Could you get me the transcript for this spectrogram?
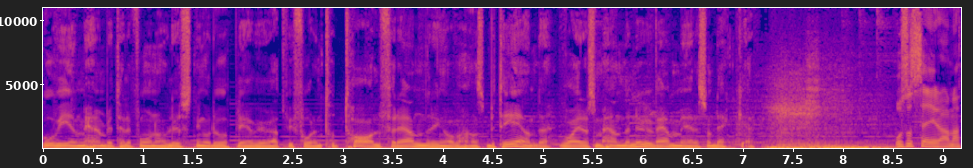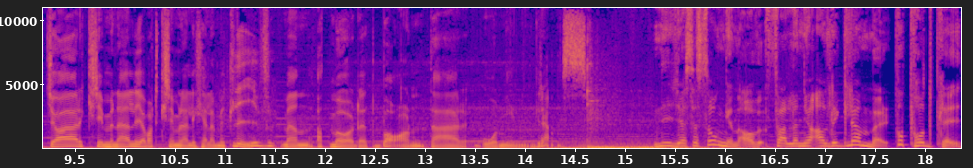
går vi in med hemlig telefonavlyssning och, och då upplever vi att vi får en total förändring av hans beteende. Vad är det som händer nu? Vem är det som läcker? Och så säger han att jag är kriminell, jag har varit kriminell i hela mitt liv men att mörda ett barn, där går min gräns. Nya säsongen av Fallen jag aldrig glömmer på Podplay.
